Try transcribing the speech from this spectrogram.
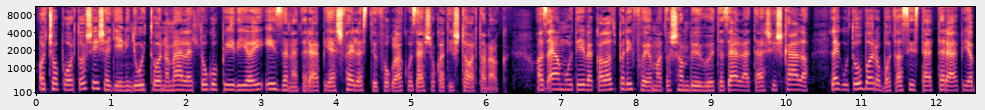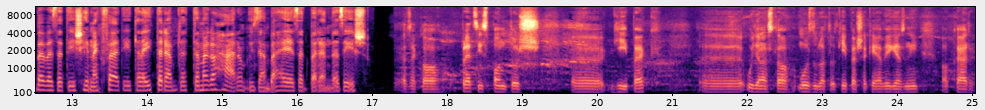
A csoportos és egyéni gyógytorna mellett logopédiai és zeneterápiás fejlesztő foglalkozásokat is tartanak. Az elmúlt évek alatt pedig folyamatosan bővült az ellátási skála, legutóbb a robotasszisztált terápia bevezetésének feltételeit teremtette meg a három üzembe helyezett berendezés. Ezek a precíz pontos gépek ugyanazt a mozdulatot képesek elvégezni, akár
